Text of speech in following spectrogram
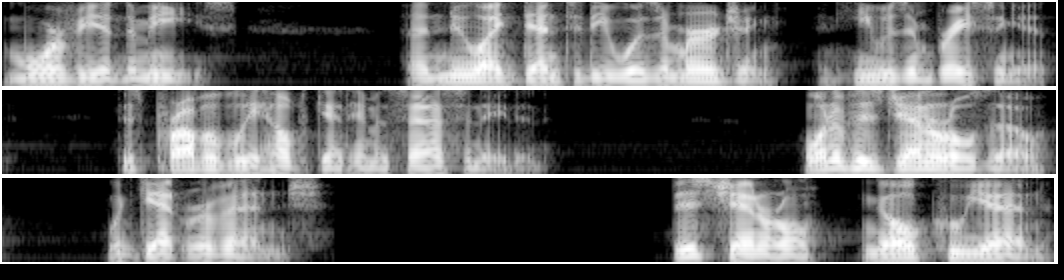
more Vietnamese. A new identity was emerging, and he was embracing it. This probably helped get him assassinated. One of his generals, though, would get revenge. This general, Ngo Quyen,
